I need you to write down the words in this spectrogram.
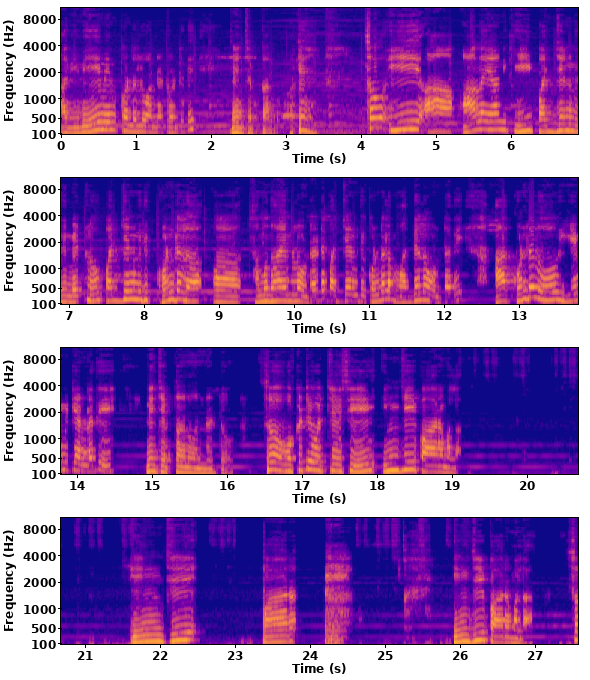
అవి ఏమేమి కొండలు అన్నటువంటిది నేను చెప్తాను. ఓకే? సో ఈ ఆలయానికి పద్దెనిమిది మెట్లు పద్దెనిమిది కొండల సముదాయంలో ఉంటాయి. అంటే పద్దెనిమిది కొండల మధ్యలో ఉంటుంది. ఆ కొండలు ఏమిటి అన్నది నేను చెప్తాను అన్నట్టు. సో ఒకటి వచ్చేసి ఇంజీ పారమల. ఇంజీ పార ఇంజీ పారమల. సో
